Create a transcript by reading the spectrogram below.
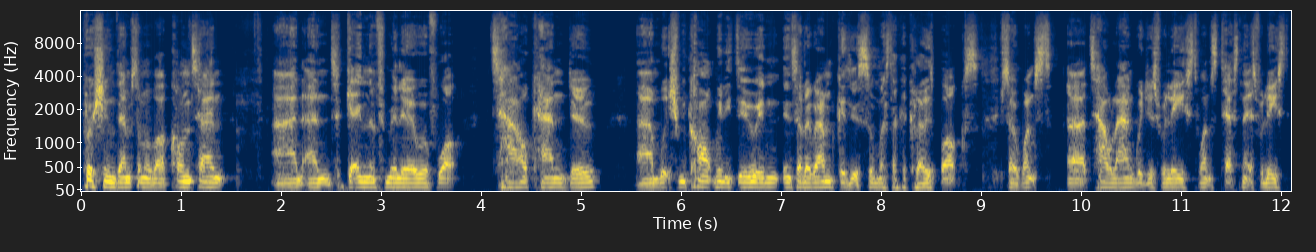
pushing them some of our content and and getting them familiar with what Tau can do um, which we can't really do in, in Telegram because it's almost like a closed box. So once uh, Tau language is released, once testnet is released,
